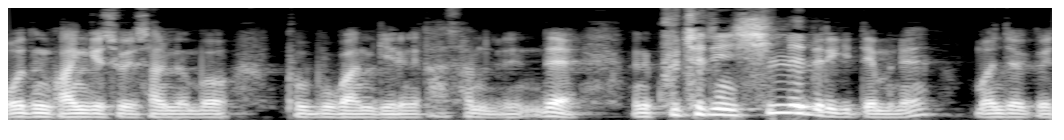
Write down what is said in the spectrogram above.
모든 관계 속의 삶에 뭐 부부 관계 이런 게 다 사람들인데 구체적인 신뢰들이기 때문에 먼저 그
